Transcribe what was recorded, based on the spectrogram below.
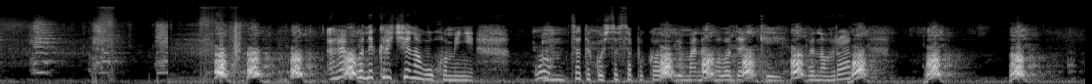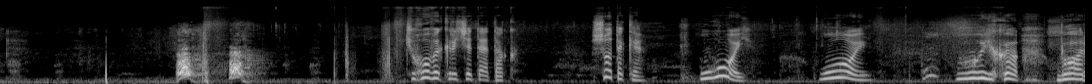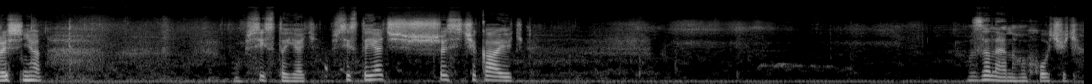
Ремко, не кричи на вухо мені. Це також це все показує в мене молоденький виноград. Чого ви кричите так? Що таке? Ой, ой, ой, яка баришня. Всі стоять, всі стоять, щось чекають. Зеленого хочуть.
